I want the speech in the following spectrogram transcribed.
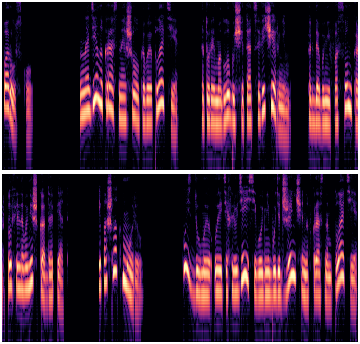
по-русски. Надела красное шелковое платье, которое могло бы считаться вечерним, когда бы не фасон картофельного мешка до пят, и пошла к морю. Пусть, думаю, у этих людей сегодня будет женщина в красном платье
